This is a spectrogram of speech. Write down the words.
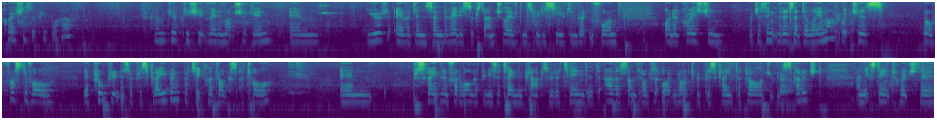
questions that people have. And we do appreciate very much again um, your evidence and the very substantial evidence we received in written form on a question which I think there is a dilemma, which is, well, first of all, the appropriateness of prescribing particular drugs at all. Um, prescribe them for longer periods of time than perhaps were attended. Are there some drugs that ought not to be prescribed at all or should be discouraged? And the extent to which the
